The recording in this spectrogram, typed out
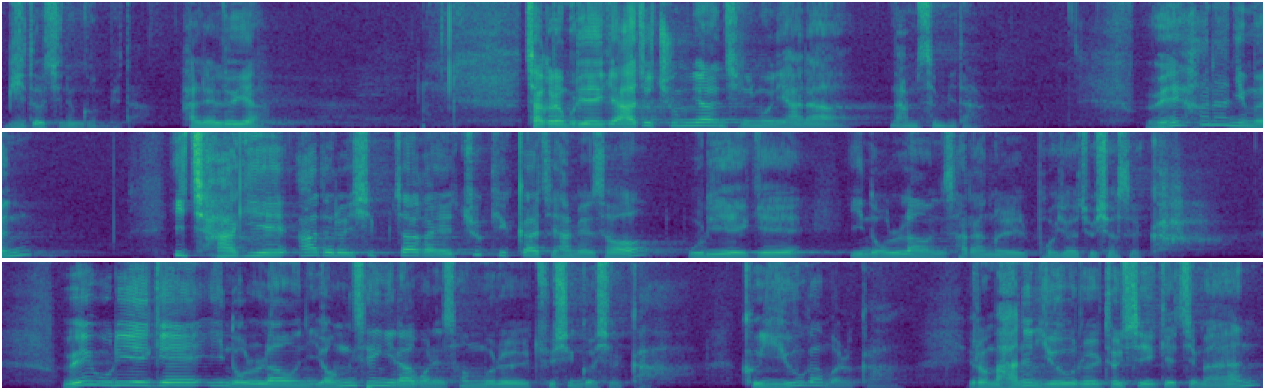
믿어지는 겁니다. 할렐루야. 자, 그럼 우리에게 아주 중요한 질문이 하나 남습니다. 왜 하나님은 이 자기의 아들을 십자가에 죽기까지 하면서 우리에게 이 놀라운 사랑을 보여주셨을까? 왜 우리에게 이 놀라운 영생이라고 하는 선물을 주신 것일까? 그 이유가 뭘까? 이런 많은 이유를 들 수 있겠지만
